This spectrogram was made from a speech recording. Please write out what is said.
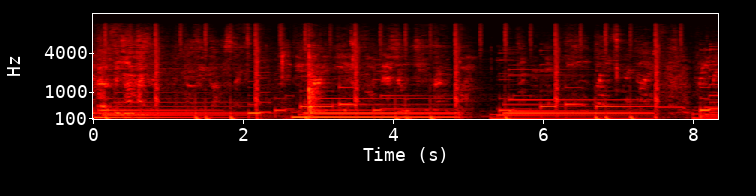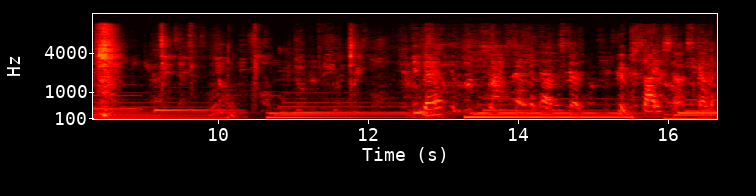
那变成是一海。Good size uh, scallop.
